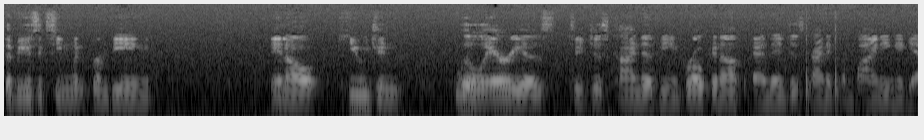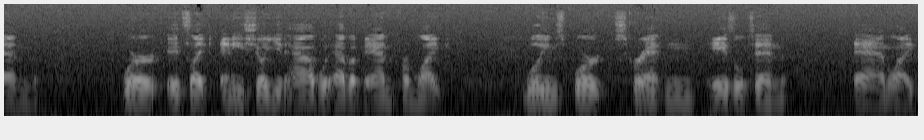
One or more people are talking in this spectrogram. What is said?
the music scene went from being, you know, huge in little areas to just kind of being broken up and then just kind of combining again. Where it's like any show you'd have would have a band from like Williamsport, Scranton, Hazleton, and like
